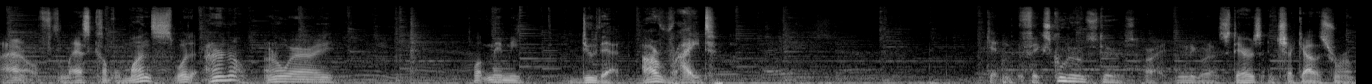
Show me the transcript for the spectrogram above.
I don't know if the last couple months. What I don't know. I don't know where I. What made me do that? All right. Getting fixed. Go downstairs. All right, I'm gonna go downstairs and check out this room.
